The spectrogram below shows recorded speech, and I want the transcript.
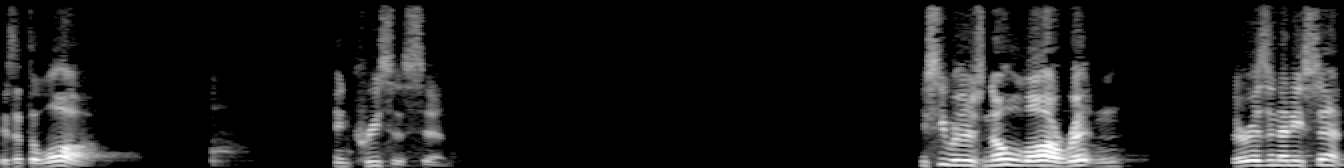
Is that the law increases sin. You see, where there's no law written, there isn't any sin.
